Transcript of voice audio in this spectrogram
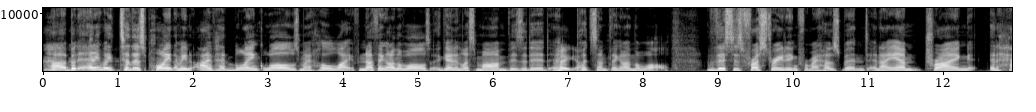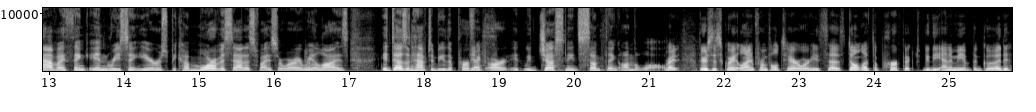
Uh, but anyway, to this point, I mean, I've had blank walls my whole life. Nothing on the walls, again, unless mom visited and hey, yeah. put something on the wall. This is frustrating for my husband, and I am trying and have, I think, in recent years become more of a satisficer where I yeah. realize it doesn't have to be the perfect yes. art. It, we just need something on the wall. Right. There's this great line from Voltaire where he says, Don't let the perfect be the enemy of the good.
